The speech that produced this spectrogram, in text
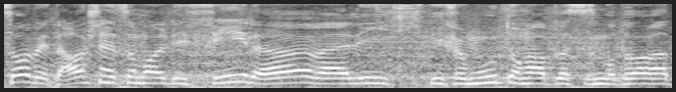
So, wir tauschen jetzt einmal die Feder, weil ich die Vermutung habe, dass das Motorrad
